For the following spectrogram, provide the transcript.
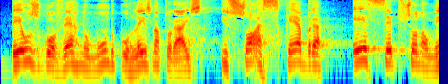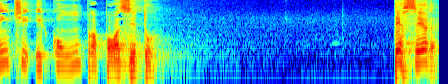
Deus governa o mundo por leis naturais e só as quebra excepcionalmente e com um propósito. Terceira,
